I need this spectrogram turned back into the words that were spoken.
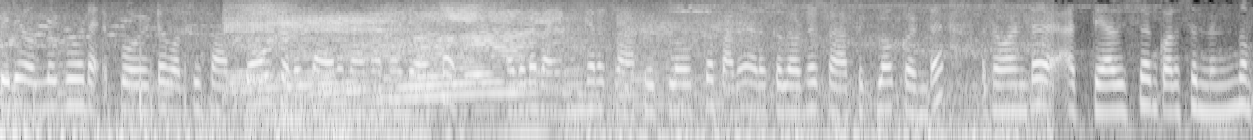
പിന്നെ ഒന്നും കൂടെ പോയിട്ട് കുറച്ച് അത്യാവശ്യമുള്ള സാധനം വാങ്ങാൻ വേണ്ടിയിട്ട് അവിടെ ഭയങ്കര ട്രാഫിക് ബ്ലോക്ക് പണി നടക്കുന്നതുകൊണ്ട് ട്രാഫിക് ബ്ലോക്ക് ഉണ്ട്. അതുകൊണ്ട് അത്യാവശ്യം കുറച്ച് നിന്നും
